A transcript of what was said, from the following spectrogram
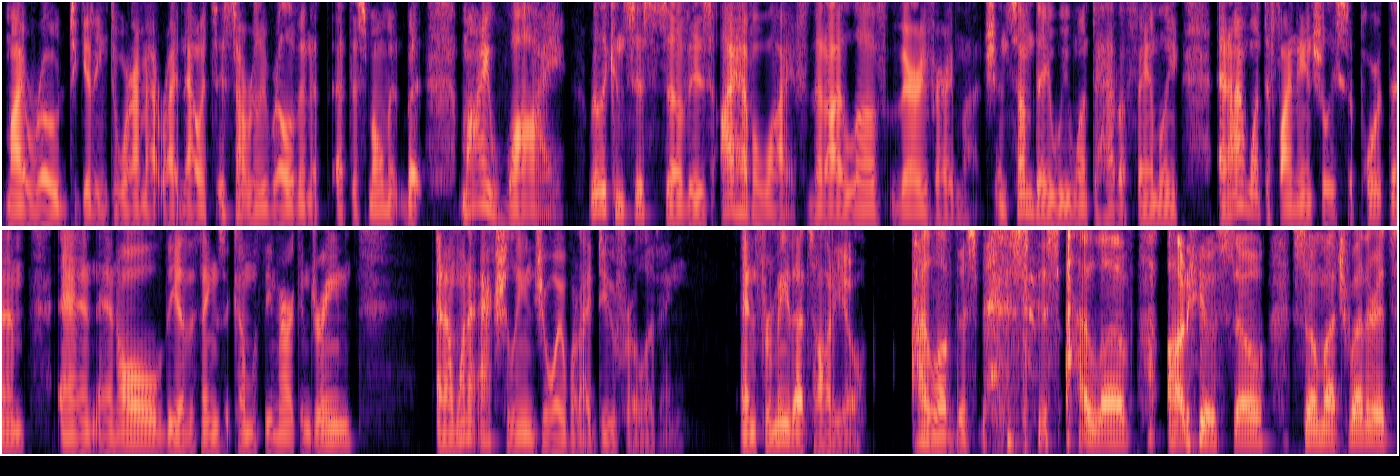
my road to getting to where I'm at right now. It's it's not really relevant at, at this moment, but my why really consists of is I have a wife that I love very, very much. And someday we want to have a family and I want to financially support them and, and all the other things that come with the American dream. And I want to actually enjoy what I do for a living. And for me, that's audio. I love this business. I love audio so, so much, whether it's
